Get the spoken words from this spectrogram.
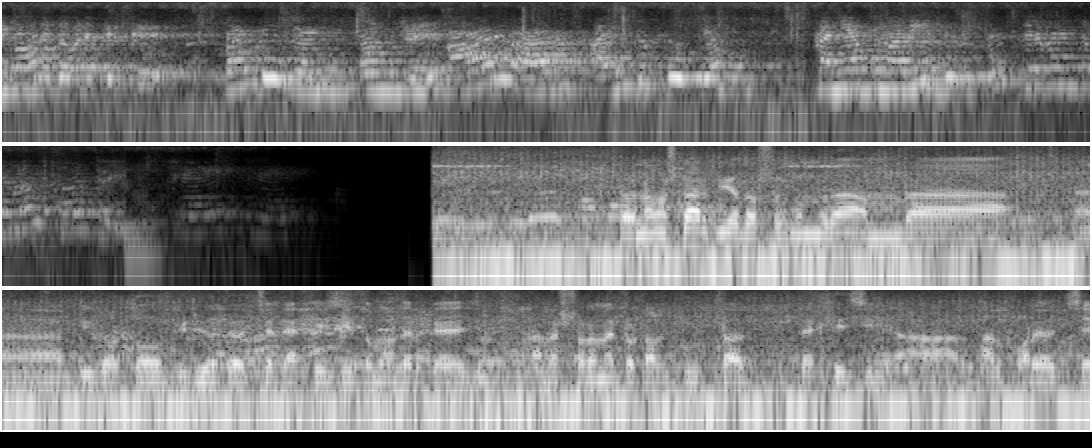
கனிவான கவனத்திற்கு வண்டி எண் ஒன்று ஆறு ஆறு ஐந்து பூஜ்ஜியம் கன்னியாகுமரியிலிருந்து திருவனந்தபுரம் கோட்டை তো নমস্কার প্রিয় দর্শক বন্ধুরা আমরা আহ, বিগত ভিডিওতে হচ্ছে দেখিয়েছি তোমাদেরকে যে রামেশ্বরমের টোটাল ট্যুরটা দেখিয়েছি আর তারপরে হচ্ছে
